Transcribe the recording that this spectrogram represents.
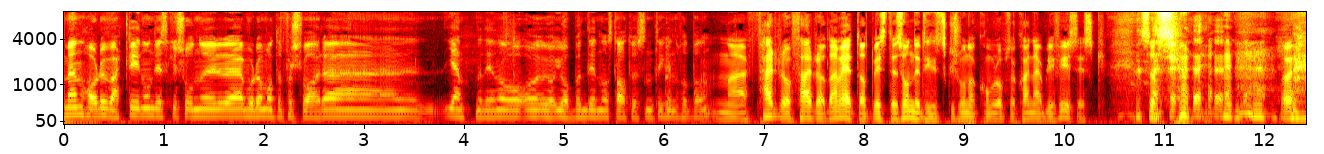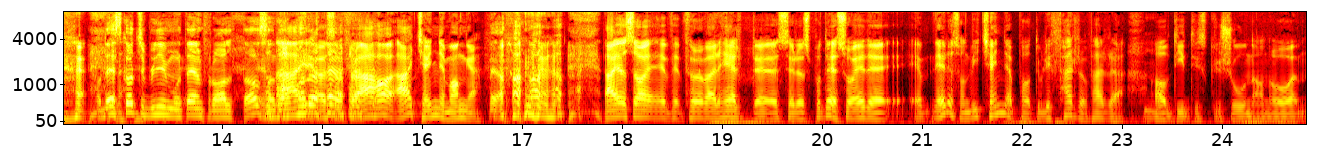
Men har du vært vært i noen diskusjoner eh, hvor du måtte forsvare jentene dine og, og, jobben din og statusen til kvinnefotballen? Nei, færre og færre. De vet at hvis det er sånne diskusjoner kommer opp, så kan jeg bli fysisk. Så, og det skal ikke bli mot en for alt, altså? Nei, altså, for jeg, har, jeg kjenner mange. Nei, altså, For å være helt uh, seriøs på det, så er det, er det sånn vi kjenner på at det blir færre og færre mm. av de diskusjonene. Og,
